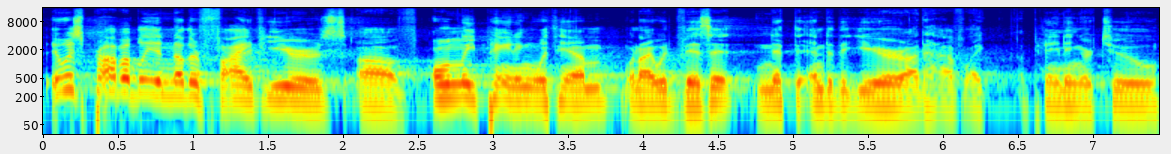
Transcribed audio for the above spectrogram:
it was probably another five years of only painting with him when I would visit, and at the end of the year, I'd have like a painting or two.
